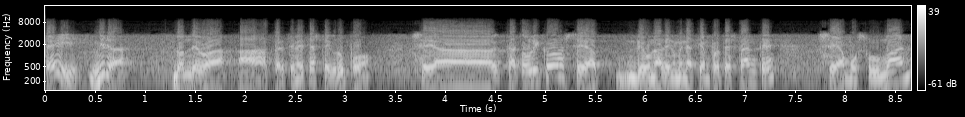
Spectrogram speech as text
hey, mira, ¿dónde va? Ah, pertenece a este grupo sea católico, sea de una denominación protestante, sea musulmán,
